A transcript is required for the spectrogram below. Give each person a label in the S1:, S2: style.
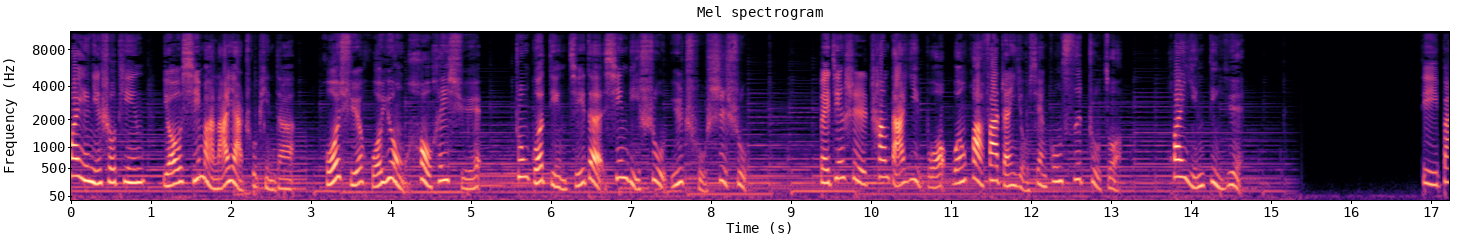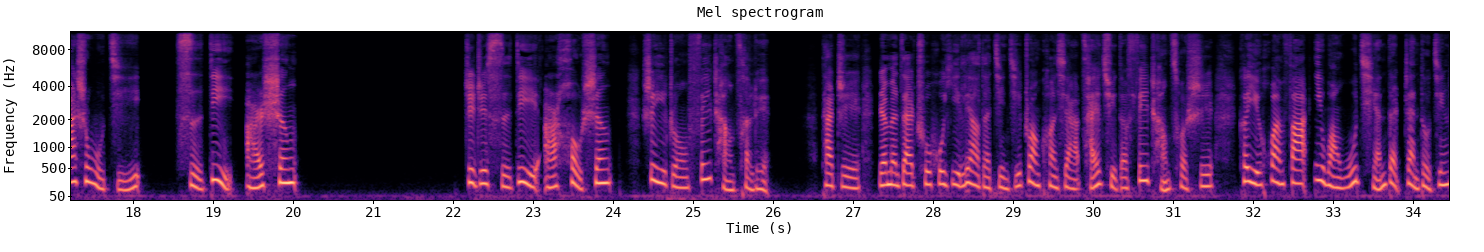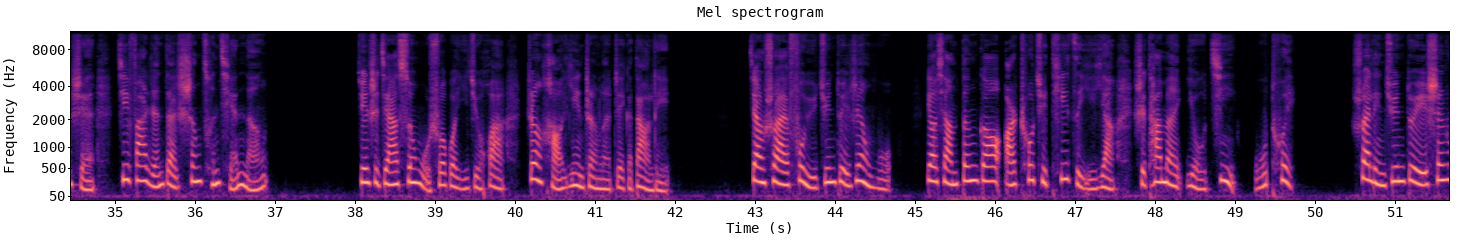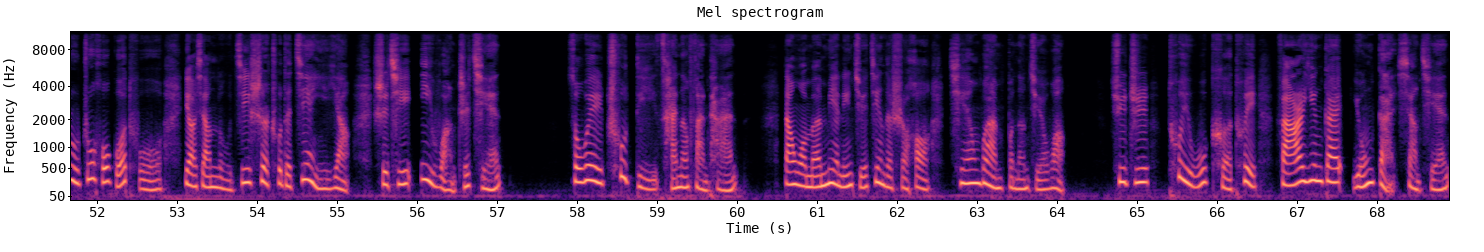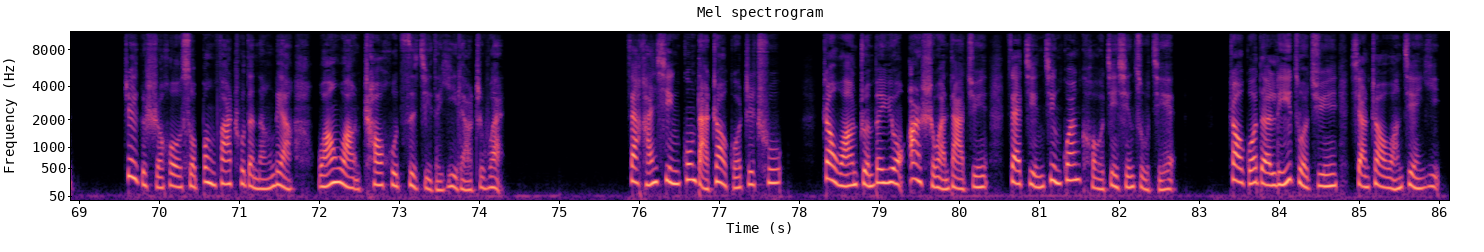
S1: 欢迎您收听由喜马拉雅出品的《活学活用厚黑学：中国顶级的心理术与处世术》，北京市昌达一博文化发展有限公司著作。欢迎订阅。第八十五集：死地而生。置之死地而后生，是一种非常策略。它指人们在出乎意料的紧急状况下采取的非常措施，可以焕发一往无前的战斗精神，激发人的生存潜能。军事家孙武说过一句话，正好印证了这个道理：将帅赋予军队任务，要像登高而抽去梯子一样，使他们有进无退。率领军队深入诸侯国土，要像弩机射出的箭一样，使其一往直前。所谓触底才能反弹。当我们面临绝境的时候，千万不能绝望。须知退无可退，反而应该勇敢向前。这个时候所迸发出的能量，往往超乎自己的意料之外。在韩信攻打赵国之初。赵王准备用二十万大军在井陉关口进行阻截。赵国的李左军向赵王建议：“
